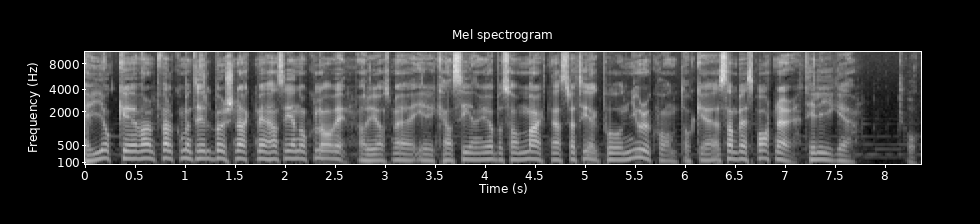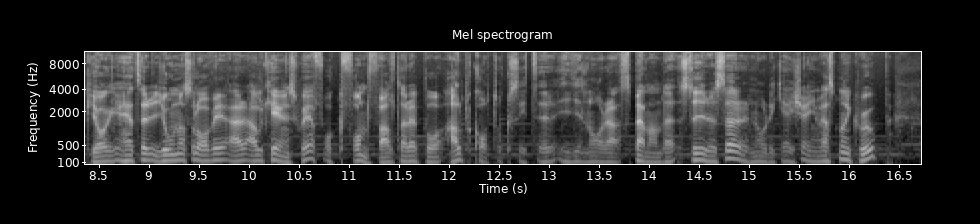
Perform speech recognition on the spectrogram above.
Hej och eh, varmt välkommen till Börssnack med Hansen och Olavi. Ja, det är jag som är Erik Hansen och jobbar som marknadsstrateg på Neuroquant och är samarbetspartner till IG. Och jag heter Jonas Olavi, är allokeringschef och fondförvaltare på Alpcot och sitter i några spännande styrelser. Nordic Asia Investment Group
